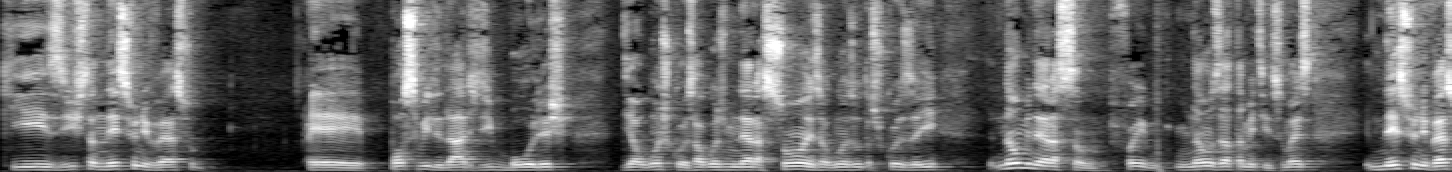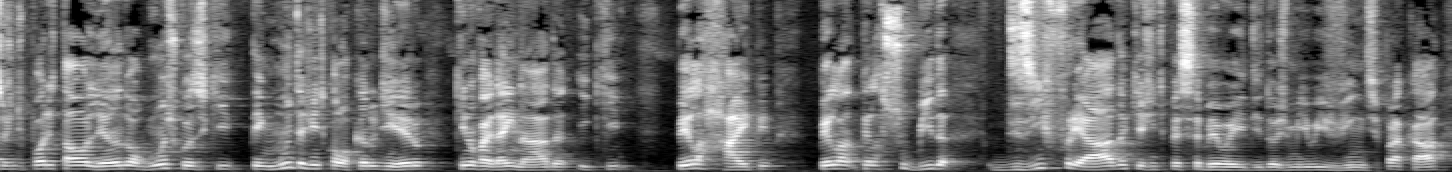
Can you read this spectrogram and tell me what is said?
que exista nesse universo é, possibilidades de bolhas de algumas coisas, algumas minerações, algumas outras coisas aí. Não mineração, foi não exatamente isso, mas nesse universo a gente pode estar olhando algumas coisas que tem muita gente colocando dinheiro que não vai dar em nada e que pela hype, pela, pela subida desenfreada que a gente percebeu aí de 2020 para cá,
